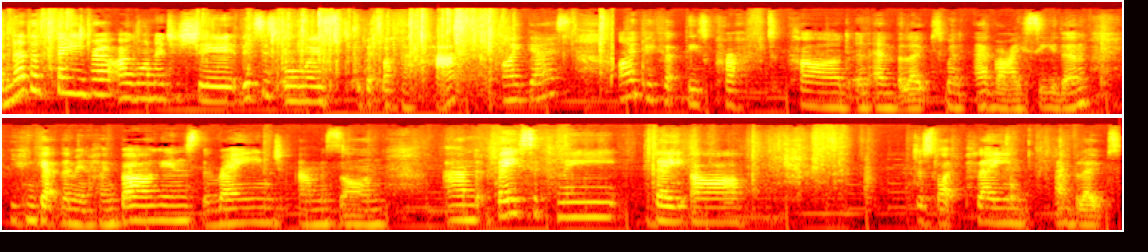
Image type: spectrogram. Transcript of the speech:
Another favourite I wanted to share, this is almost a bit like a hack, I guess. I pick up these craft card and envelopes whenever I see them. You can get them in Home Bargains, The Range, Amazon, and basically they are just like plain envelopes,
